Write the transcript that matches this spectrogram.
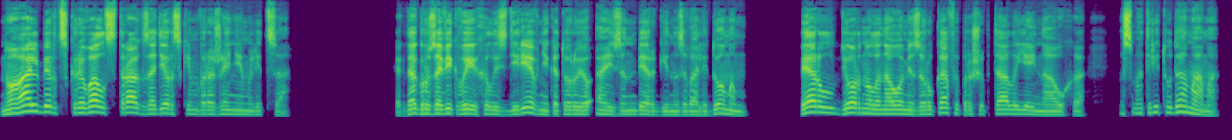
Но Альберт скрывал страх за дерзким выражением лица. Когда грузовик выехал из деревни, которую Айзенберги называли домом, Перл дернула Наоми за рукав и прошептала ей на ухо. «Посмотри туда, мама.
